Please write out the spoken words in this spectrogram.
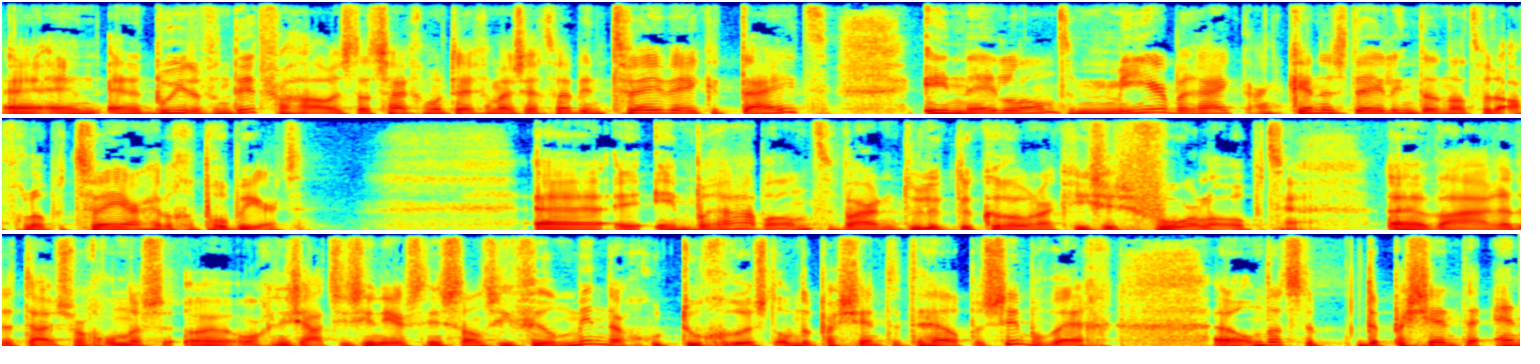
Uh, en, en het boeiende van dit verhaal is dat zij gewoon tegen mij zegt: We hebben in twee weken tijd in Nederland meer bereikt aan kennisdeling dan dat we de afgelopen twee jaar hebben geprobeerd. Uh, in Brabant, waar natuurlijk de coronacrisis voorloopt, ja. uh, waren de thuiszorgorganisaties in eerste instantie veel minder goed toegerust om de patiënten te helpen. Simpelweg uh, omdat ze de, de, patiënten en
